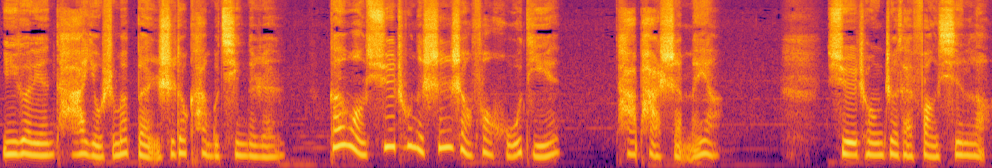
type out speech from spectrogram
一个连他有什么本事都看不清的人，敢往薛冲的身上放蝴蝶，他怕什么呀？薛冲这才放心了。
